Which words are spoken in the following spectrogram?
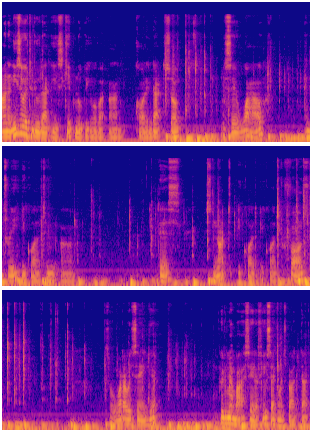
And an easy way to do that is keep looping over and calling that. So we say while entry equal to uh, this is not equal to equal to false. So what are we saying here? If you remember I said a few seconds back that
